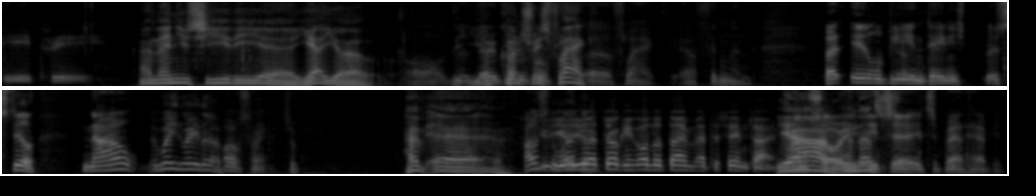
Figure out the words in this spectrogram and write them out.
P3. And then you see the, uh, yeah, your, Oh, The- the your country's flag. Uh, flag of Finland. But it'll be in Danish. But still, now... wait, wait up. Oh, sorry. Have, uh, How's the You, you are talking all the time at the same time. yeah, I'm sorry. and that's, It's a, it's a bad habit.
